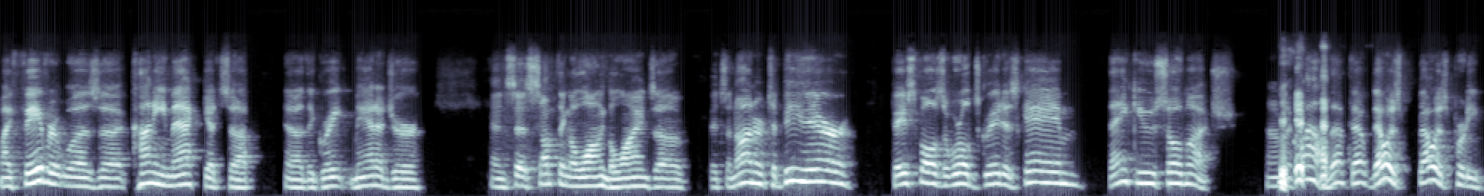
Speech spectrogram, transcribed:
my favorite was uh, Connie Mack gets up, uh, the great manager, and says something along the lines of, It's an honor to be here. Baseball is the world's greatest game. Thank you so much. And I'm like, wow, that, that, that was that was pretty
